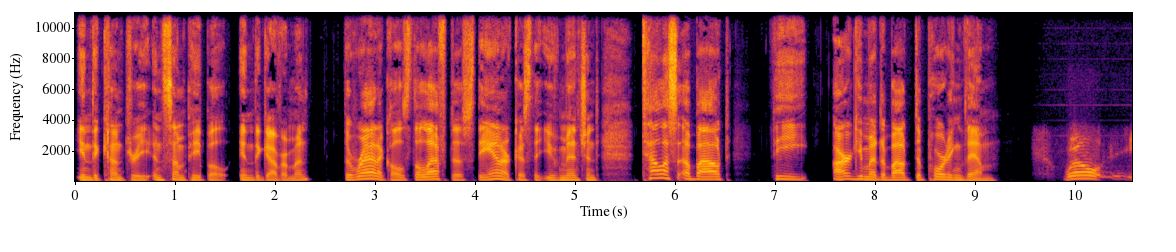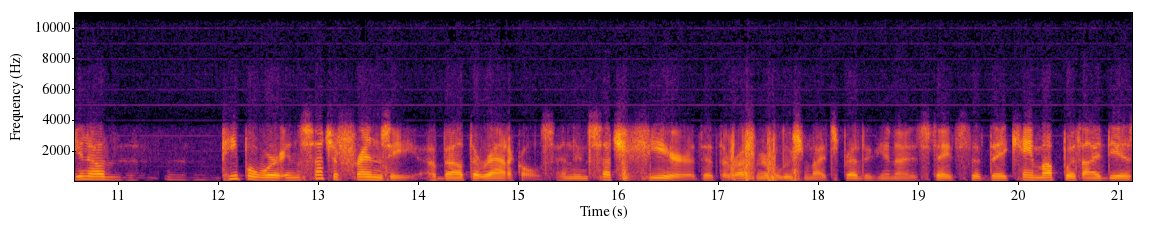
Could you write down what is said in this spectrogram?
in the country and some people in the government the radicals, the leftists, the anarchists that you've mentioned. Tell us about the argument about deporting them. Well, you know, people were in such a frenzy about the radicals and in such fear that the Russian Revolution might spread to the United States that they came up with ideas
